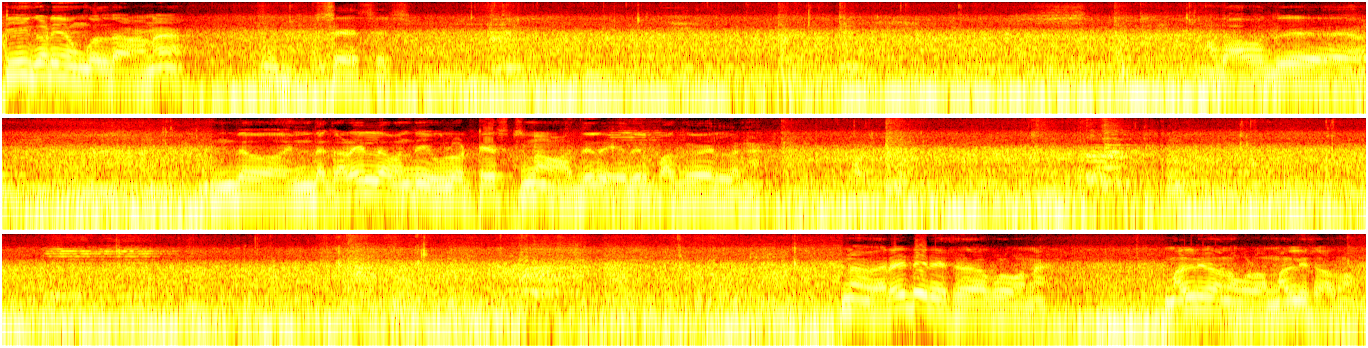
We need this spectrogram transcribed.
டீ கடையும் உங்கள் தானே சரி சரி சரி. அதாவது இந்த இந்த கடையில் வந்து இவ்வளோ டேஸ்ட்டு நான் எதிர் எதிர்பார்க்கவே இல்லைங்க. நான் வெரைட்டி ரைஸ் ஏதாவது கொடுங்கண்ணே. மல்லி சாதம் கொடுங்க மல்லி சாதம்.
